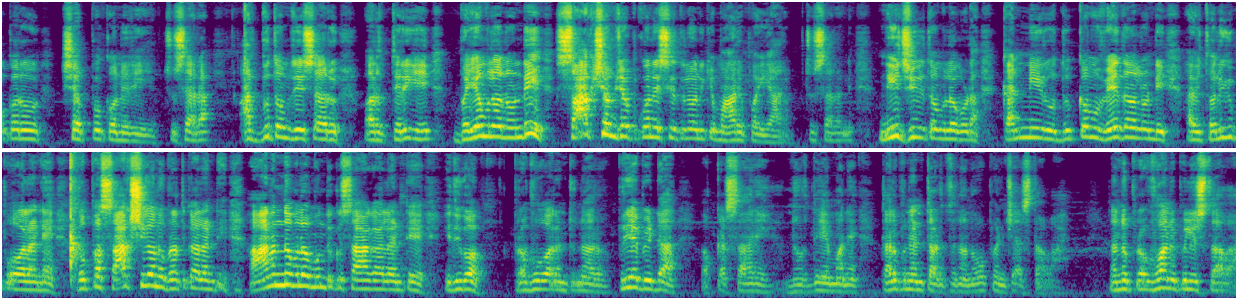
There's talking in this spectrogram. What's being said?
ఒకరు చెప్పుకొనిరి. చూసారా అద్భుతం చేశారు. వారు తిరిగి భయంలో నుండి సాక్ష్యం చెప్పుకునే స్థితిలోనికి మారిపోయారు. చూసారండి నీ జీవితంలో కూడా కన్నీరు దుఃఖము వేదన నుండి అవి తొలగిపోవాలంటే గొప్ప సాక్షిగా నువ్వు బ్రతకాలంటే ఆనందంలో ముందుకు సాగాలంటే ఇదిగో ప్రభు వారు అంటున్నారు. ప్రియ బిడ్డ ఒక్కసారి నువ్వు హృదయం అనే తలుపు నేను తడుతున్నాను. ఓపెన్ చేస్తావా? నన్ను ప్రభు అని పిలుస్తావా?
